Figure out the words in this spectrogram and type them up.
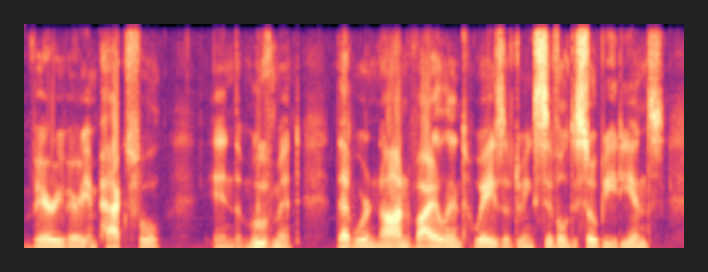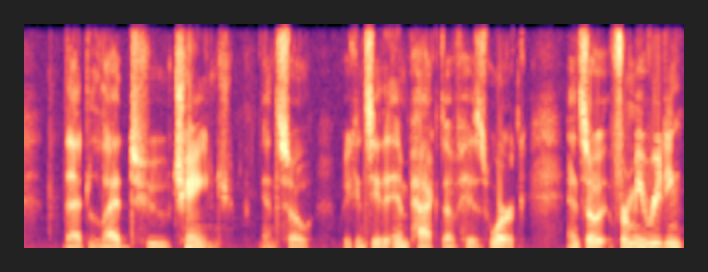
very, very impactful in the movement, that were non-violent ways of doing civil disobedience that led to change. And so we can see the impact of his work. And so for me, reading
